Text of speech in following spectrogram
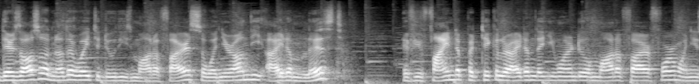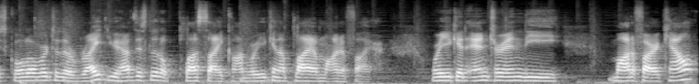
there's also another way to do these modifiers. So when you're on the item list, if you find a particular item that you want to do a modifier for, when you scroll over to the right, you have this little plus icon where you can apply a modifier, where you can enter in the modifier count,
